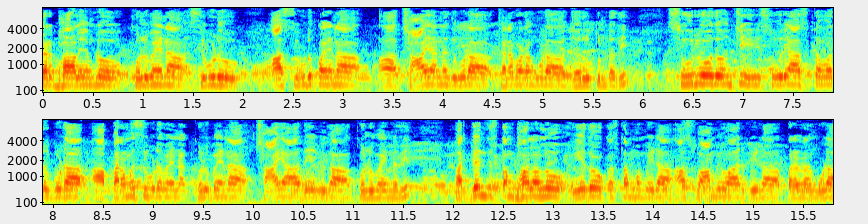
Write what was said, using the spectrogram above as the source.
గర్భాలయంలో కొలువైన శివుడు ఆ శివుడు పైన ఆ ఛాయ అనేది కూడా కనబడడం కూడా జరుగుతుంటది. సూర్యోదయం నుంచి సూర్యాస్త వరకు కూడా ఆ పరమశివుడమైన కొలువైన ఛాయాదేవిగా కొలువైనది. పద్దెనిమిది స్తంభాలలో ఏదో ఒక స్తంభం మీద ఆ స్వామివారి మీద పడడం కూడా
